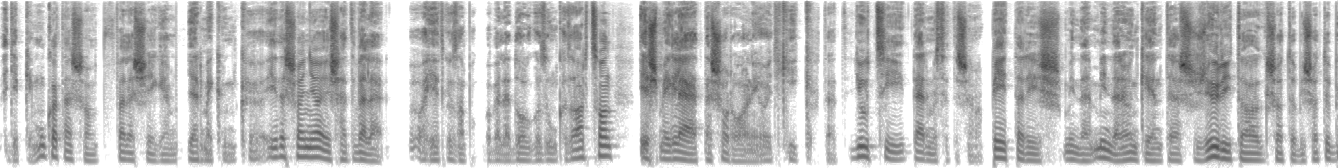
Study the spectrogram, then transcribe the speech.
egyébként munkatársam, feleségem, gyermekünk édesanyja, és hát vele a hétköznapokban vele dolgozunk az arcon, és még lehetne sorolni, hogy kik. Tehát Gyuci, természetesen a Péter is, minden, minden önkéntes, zsűritag, stb. stb.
